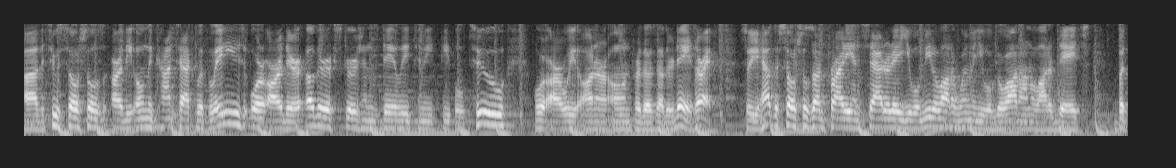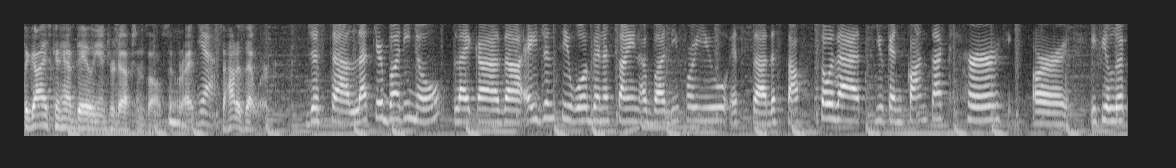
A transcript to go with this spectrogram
uh, the two socials are the only contact with ladies, or are there other excursions daily to meet people too, or are we on our own for those other days? All right, so you have the socials on Friday and Saturday. You will meet a lot of women, you will go out on a lot of dates, but the guys can have daily introductions also, right? Yeah. So, how does that work? Just uh, let your buddy know like uh, the agency will gonna sign a buddy for you. It's uh, the stuff so that you can contact her or if you look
